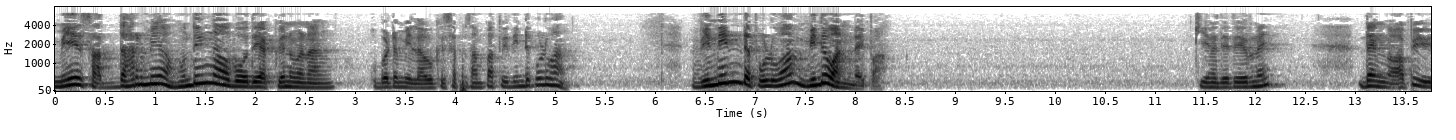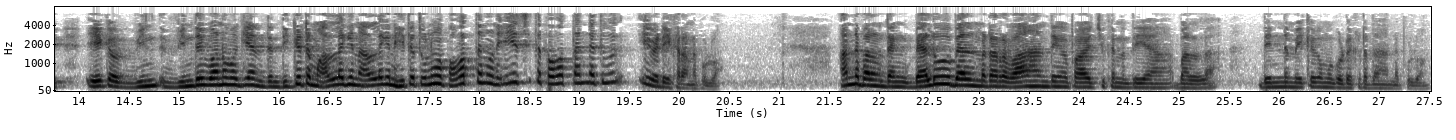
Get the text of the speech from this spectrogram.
මේ සද්ධර්මය හොඳින් අවබෝධයක් වෙනවා නම් ඔබට මේ ලෞකික සැප සම්පත් විඳින්න පුළුවන්. විඳින්න පුළුවන් විඳවන්න එපා. කියන දේ තේරුණේ? දැන් අපි ඒක විඳවනවා කියන්නේ දැන් දිගටම අල්ලගෙන අල්ලගෙන හිත තුලම පවත්තනවනේ. ඒ සිත පවත්තන්න නැතුව ඒ වැඩේ කරන්න පුළුවන්. අන්න බලන්න දැන් බැලූ බැල්මට අර වාහන දෙක පාවිච්චි කරන දියා බල්ලා දෙන්නම එකම ගොඩකට දාන්න පුළුවන්.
